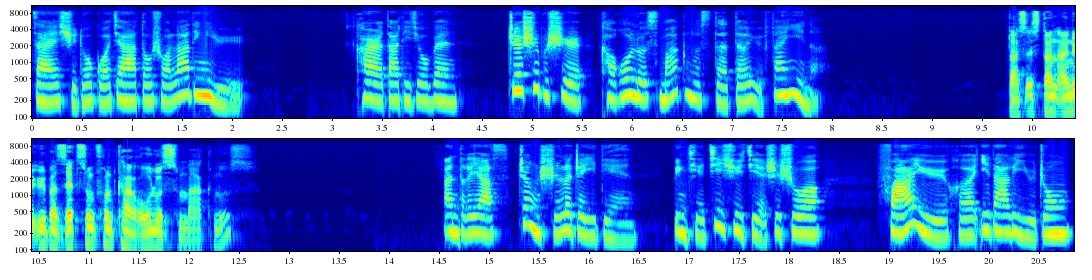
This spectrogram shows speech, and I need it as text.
在许多国家都说拉丁语，卡尔大帝就问：“这是不是 Carolus Magnus 的德语翻译呢？” Das ist dann eine Übersetzung von Carolus Magnus? Andreas 证实了这一点，并且继续解释说，法语和意大利语中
